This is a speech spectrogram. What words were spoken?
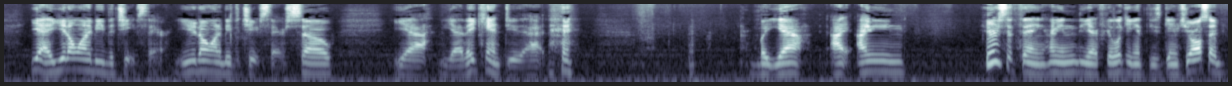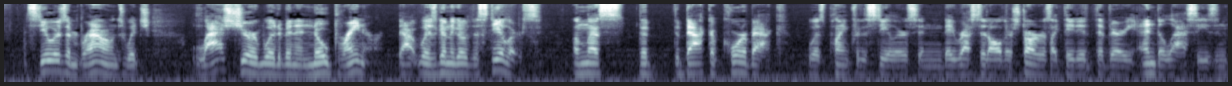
yeah, you don't want to be the Chiefs there. You don't want to be the Chiefs there. So, yeah, yeah, they can't do that. but yeah, I I mean, here's the thing. I mean, yeah, if you're looking at these games, you also have Steelers and Browns, which last year would have been a no-brainer. That was going to go to the Steelers unless the the backup quarterback was playing for the Steelers and they rested all their starters like they did at the very end of last season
